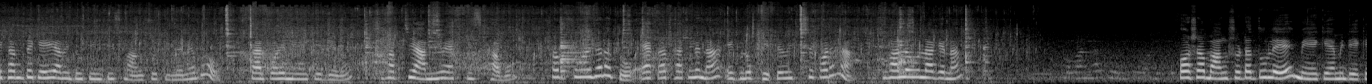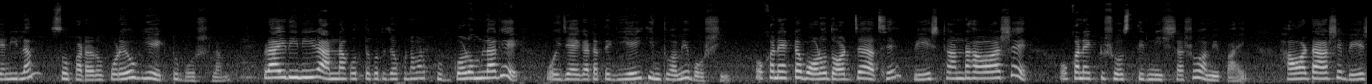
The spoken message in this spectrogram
এখান থেকেই আমি দু তিন পিস মাংস তুলে নেব, তারপরে মেয়েকে দেবো। ভাবছি আমিও এক পিস খাব। সব সময় জানো তো, একা থাকলে না এগুলো খেতেও ইচ্ছে করে না, ভালোও লাগে না। কষা মাংসটা তুলে মেয়েকে আমি ডেকে নিলাম, সোফাটার ওপরেও গিয়ে একটু বসলাম। প্রায় দিনই রান্না করতে করতে যখন আমার খুব গরম লাগে, ওই জায়গাটাতে গিয়েই কিন্তু আমি বসি। ওখানে একটা বড় দরজা আছে, বেশ ঠান্ডা হাওয়া আসে, ওখানে একটু স্বস্তির নিঃশ্বাসও আমি পাই। হাওয়াটা আসে বেশ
